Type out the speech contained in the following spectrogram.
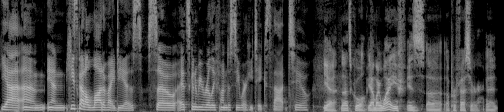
Yeah, um, and he's got a lot of ideas, so it's going to be really fun to see where he takes that too. Yeah, that's cool. Yeah, my wife is uh, a professor at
